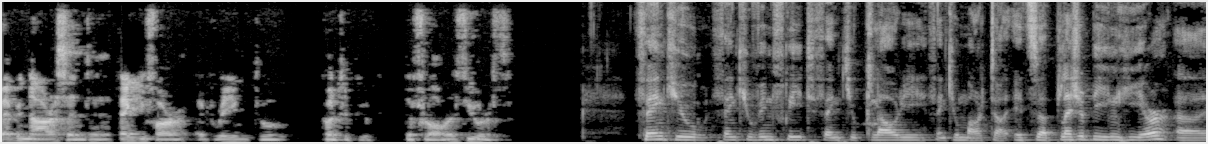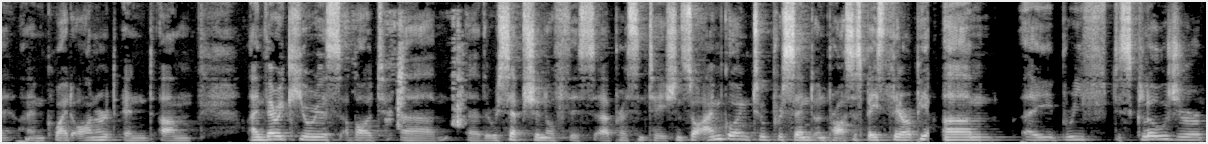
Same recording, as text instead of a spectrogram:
webinars, and uh, thank you for agreeing to contribute. The floor is yours. Thank you. Thank you, Winfried. Thank you, Claudi. Thank you, Marta. It's a pleasure being here. Uh, I'm quite honored and um, I'm very curious about uh, uh, the reception of this uh, presentation. So I'm going to present on process-based therapy. Um, a brief disclosure.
